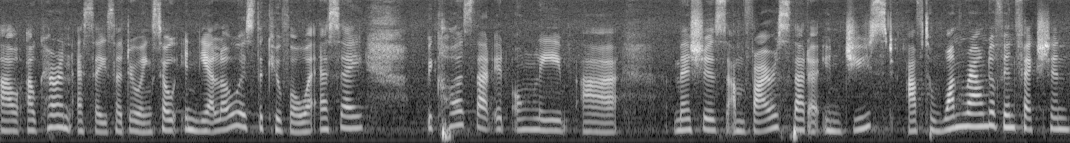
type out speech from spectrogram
our, our, current assays are doing. So in yellow is the QFOA assay. Because that it only uh, measures um, virus that are induced after one round of infection,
